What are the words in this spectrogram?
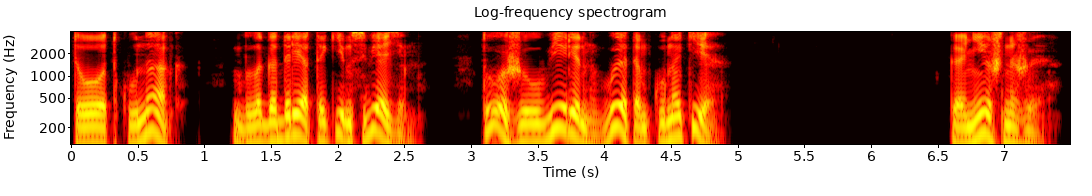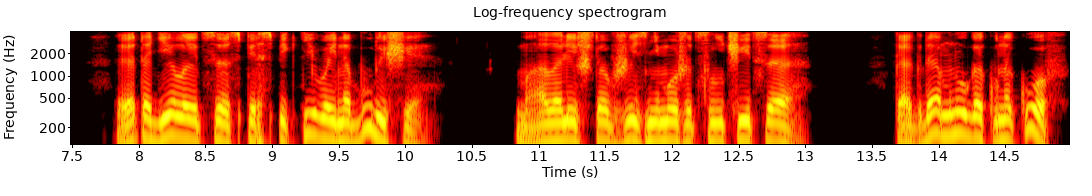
Тот кунак, благодаря таким связям, тоже уверен в этом кунаке. Конечно же, это делается с перспективой на будущее. Мало ли что в жизни может случиться. Когда много кунаков,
